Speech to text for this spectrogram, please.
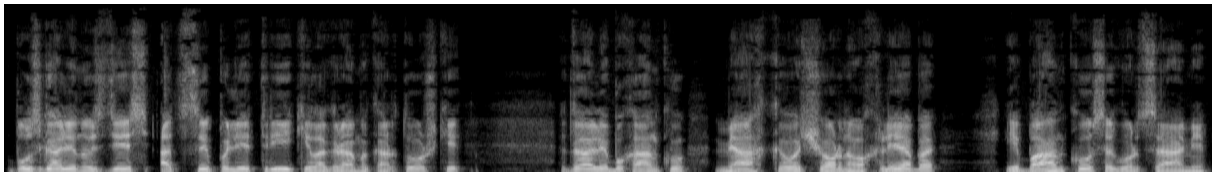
Бузгалину здесь отсыпали три килограмма картошки — дали буханку мягкого черного хлеба и банку с огурцами,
